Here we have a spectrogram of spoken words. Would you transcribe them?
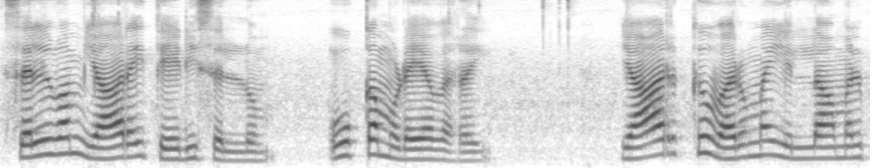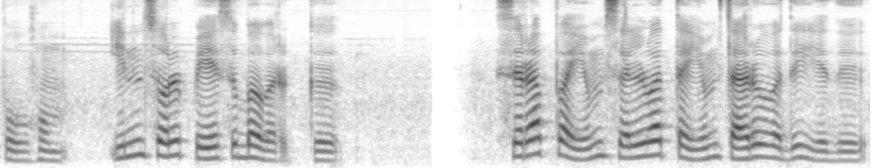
செல்வம் யாரை தேடிச் செல்லும்? ஊக்கமுடையவரை. யாருக்கு வறுமை இல்லாமல் போகும்? இன்சொல் பேசுபவருக்கு. சிறப்பையும் செல்வத்தையும் தருவது எது?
